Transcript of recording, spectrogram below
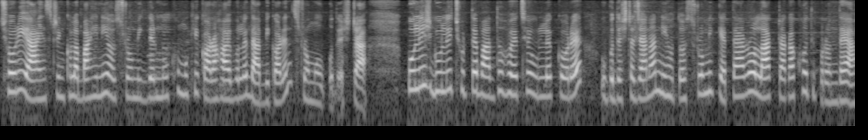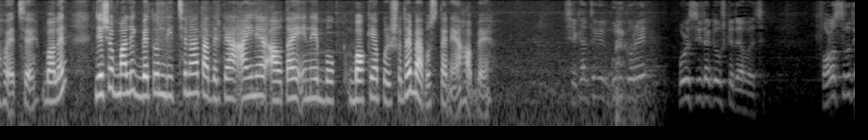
ছড়িয়ে আইন শৃঙ্খলা বাহিনী ও শ্রমিকদের মুখোমুখি করা হয় বলে দাবি করেন শ্রম উপদেষ্টা। পুলিশ গুলি ছুটতে বাধ্য হয়েছে উল্লেখ করে উপদেষ্টা জানান, নিহত শ্রমিককে তেরো লাখ টাকা ক্ষতিপূরণ দেয়া হয়েছে। বলেন, যেসব মালিক বেতন দিচ্ছে না, তাদেরকে আইনের আওতায় এনে বক- বকেয়া পরিশোধের ব্যবস্থা নেওয়া হবে। সেখান থেকে গুলি করে পরিস্থিতিটাকে উস্কে দেওয়া হয়েছে। ফলশ্রুতি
